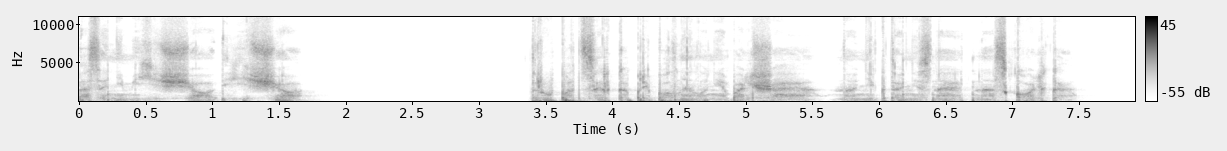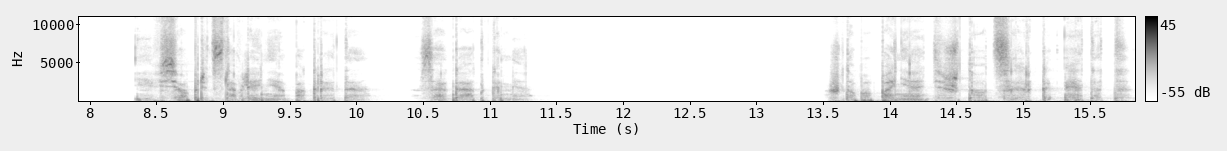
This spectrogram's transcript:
а за ними еще и еще. Трупа цирка при полной луне большая, но никто не знает, насколько. И все представление покрыто загадками. Чтобы понять, что цирк этот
